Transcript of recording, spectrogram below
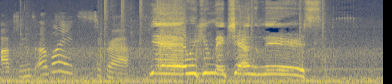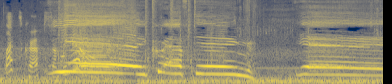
options of lights to craft. Yeah, we can make chandeliers! Let's craft something else. Yay! Crafting! Yay!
